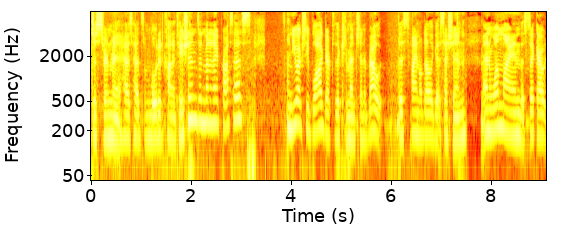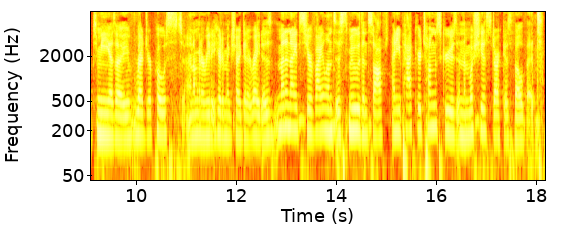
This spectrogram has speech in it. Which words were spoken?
discernment has had some loaded connotations in Mennonite process. And you actually blogged after the convention about this final delegate session. And one line that stuck out to me as I read your post, and I'm going to read it here to make sure I get it right, is Mennonites, your violence is smooth and soft, and you pack your tongue screws in the mushiest, darkest velvet.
